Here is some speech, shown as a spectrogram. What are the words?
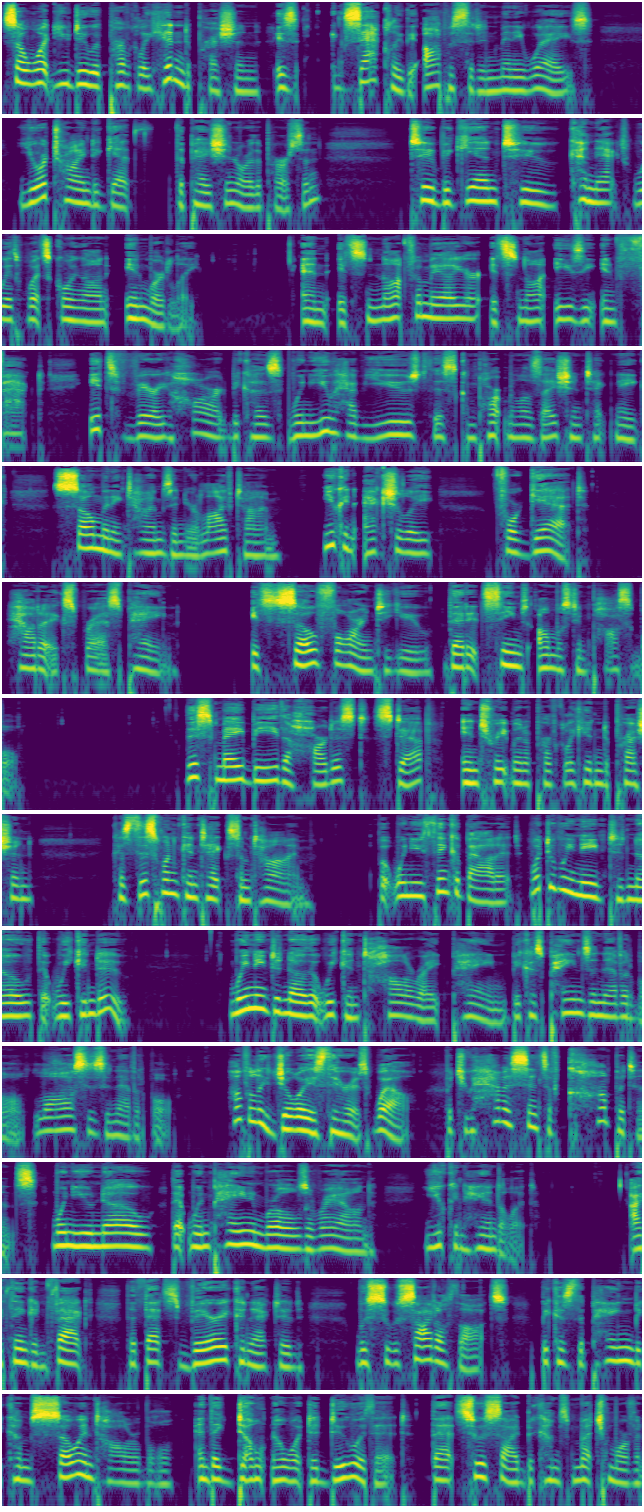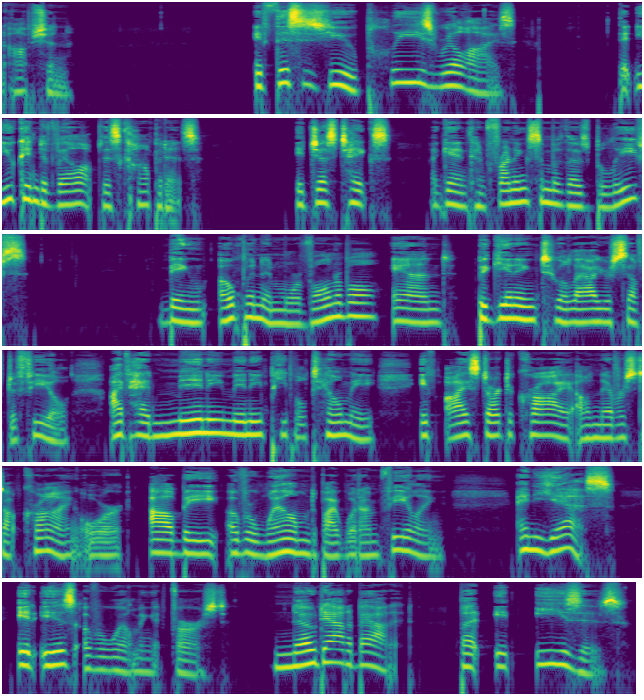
So, what you do with perfectly hidden depression is exactly the opposite in many ways. You're trying to get the patient or the person to begin to connect with what's going on inwardly. And it's not familiar, it's not easy. In fact, it's very hard because when you have used this compartmentalization technique so many times in your lifetime, you can actually forget how to express pain. It's so foreign to you that it seems almost impossible. This may be the hardest step in treatment of perfectly hidden depression because this one can take some time. But when you think about it, what do we need to know that we can do? We need to know that we can tolerate pain because pain's inevitable, loss is inevitable. Hopefully, joy is there as well, but you have a sense of competence when you know that when pain rolls around, you can handle it. I think, in fact, that that's very connected with suicidal thoughts because the pain becomes so intolerable and they don't know what to do with it that suicide becomes much more of an option. If this is you, please realize that you can develop this competence it just takes, again, confronting some of those beliefs, being open and more vulnerable, and beginning to allow yourself to feel. I've had many, many people tell me if I start to cry, I'll never stop crying, or I'll be overwhelmed by what I'm feeling. And yes, it is overwhelming at first, no doubt about it, but it eases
